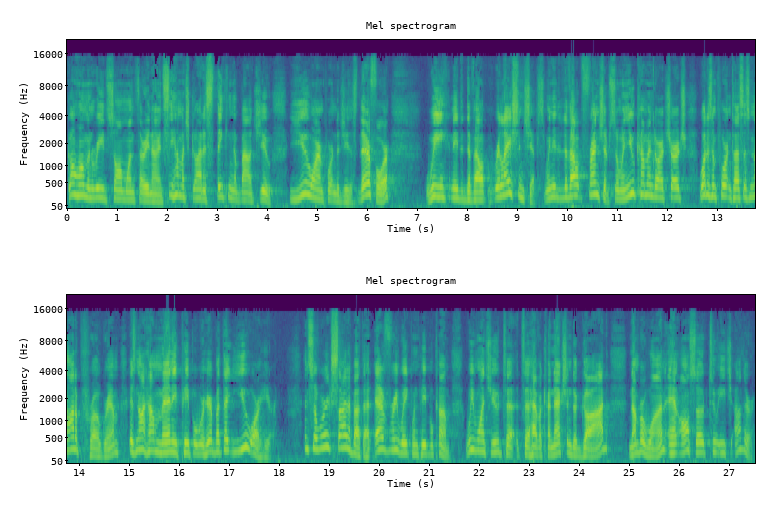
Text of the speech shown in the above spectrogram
Go home and read Psalm 139. See how much God is thinking about you. You are important to Jesus. Therefore, we need to develop relationships. We need to develop friendships. So when you come into our church, what is important to us is not a program, is not how many people were here, but that you are here. And so we're excited about that. Every week when people come, we want you to, to have a connection to God, number one, and also to each other.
